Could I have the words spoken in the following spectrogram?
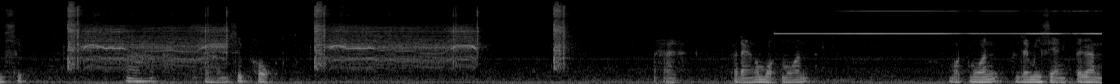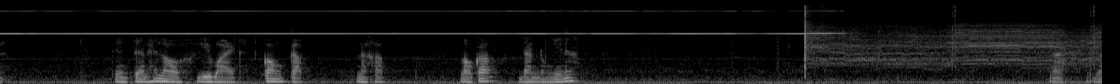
สามสิบห้าสามสิบหกแสดงว่าหมดม้วน หมดม้วนมันจะมีเสียงเตือน เสียงเตือนให้เรารีวายกล้องกลับนะครับ เราก็ดันตรงนี้นะอ่าเห็นไหม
